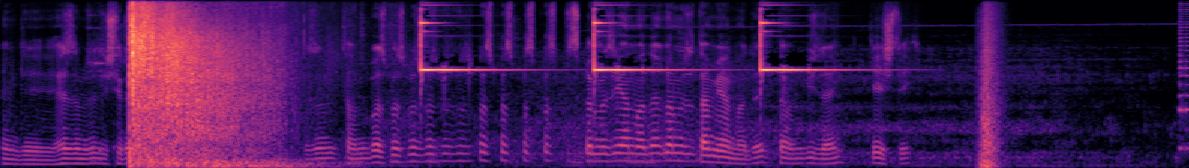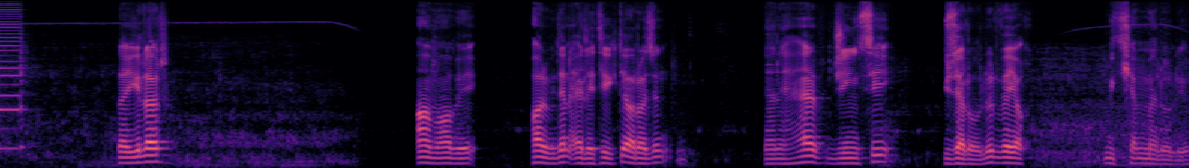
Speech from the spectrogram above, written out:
Şimdi hızımızı düşürelim. Hızımızı tam bas bas bas bas bas bas bas bas bas bas kırmızı yanmadı kırmızı tam yanmadı tamam güzel geçtik. Saygılar. Ama abi harbiden elektrikli aracın yani her cinsi güzel olur ve yok mükemmel oluyor.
